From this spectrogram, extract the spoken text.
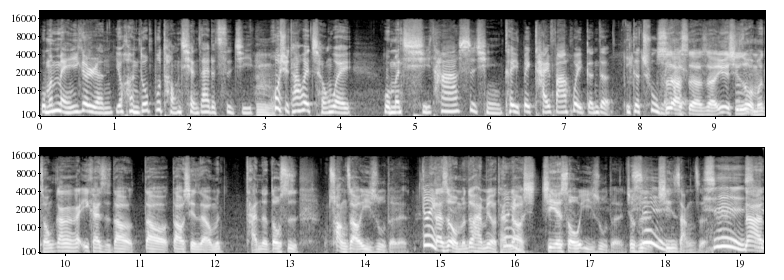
我们每一个人有很多不同潜在的刺激。嗯。或许它会成为我们其他事情可以被开发慧根的一个触媒。是啊是啊是啊，因为其实我们从刚刚一开始到到到现在，我们。谈的都是创造艺术的人，对，但是我们都还没有谈到接收艺术的人，就是欣赏者。是，那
